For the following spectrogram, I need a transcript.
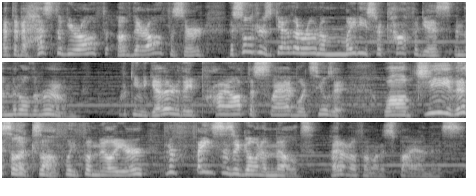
At the behest of, your of their officer, the soldiers gather around a mighty sarcophagus in the middle of the room. Working together, they pry off the slab which seals it. While, gee, this looks awfully familiar. Their faces are going to melt. I don't know if I want to spy on this.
